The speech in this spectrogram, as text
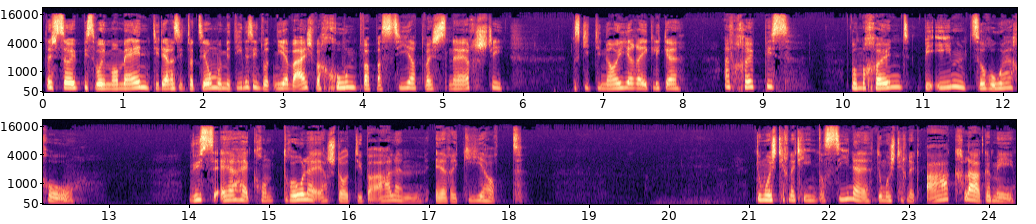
Das ist so etwas, wo im Moment, in dieser Situation, wo wir drin sind, wo du nie weißt, was kommt, was passiert, was ist das Nächste, was gibt die neuen Regelungen. Einfach etwas, wo wir bei ihm zur Ruhe kommen. Wissen, er hat Kontrolle, er steht über allem, er regiert. Du musst dich nicht hintersinnen, du musst dich nicht anklagen mehr,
